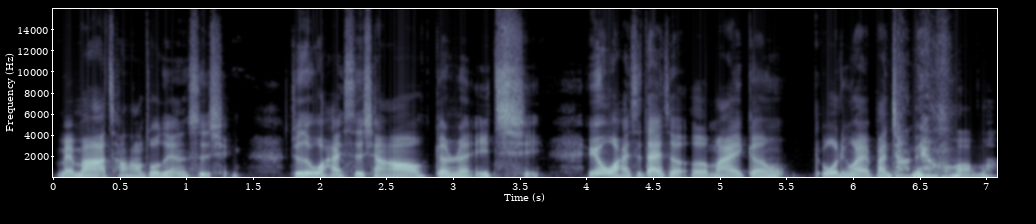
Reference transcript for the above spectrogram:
没办法常常做这件事情。就是我还是想要跟人一起，因为我还是带着耳麦跟我另外一半讲电话嘛。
